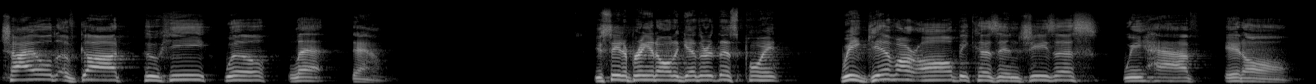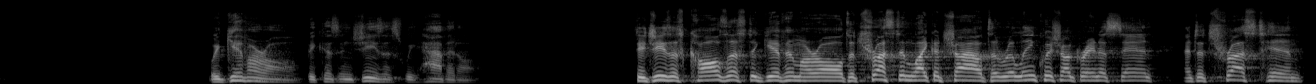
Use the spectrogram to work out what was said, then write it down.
child of God who he will let down. You see, to bring it all together at this point, we give our all because in Jesus we have it all. We give our all because in Jesus we have it all. See, Jesus calls us to give him our all, to trust him like a child, to relinquish our grain of sand, and to trust him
